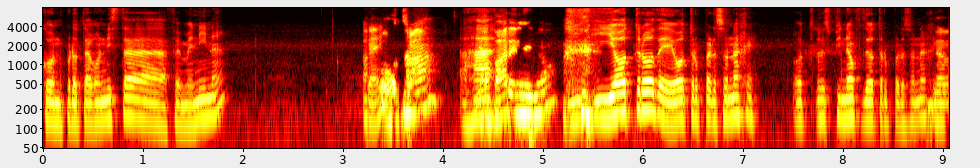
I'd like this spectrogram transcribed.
con protagonista femenina. ¿Otra? Ajá. Ya párenle, ¿no? y, y otro de otro personaje, otro spin-off de otro personaje. No.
